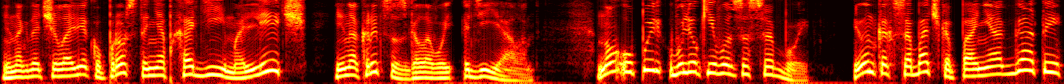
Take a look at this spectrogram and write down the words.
Иногда человеку просто необходимо лечь и накрыться с головой одеялом. Но упырь влек его за собой, и он, как собачка пани Агаты,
